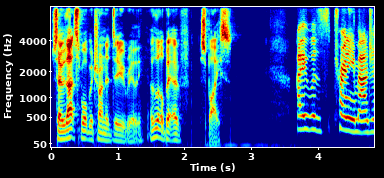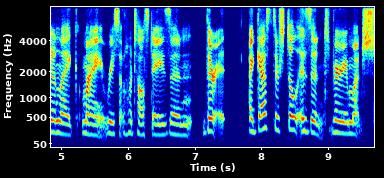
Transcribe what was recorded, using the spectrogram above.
So that's what we're trying to do, really. A little bit of spice. I was trying to imagine like my recent hotel stays, and there, I guess there still isn't very much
